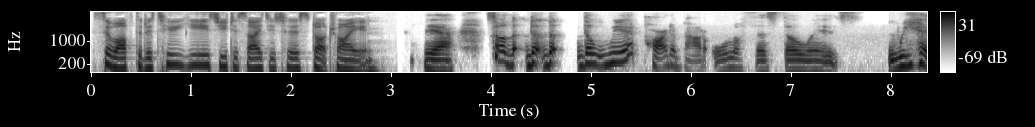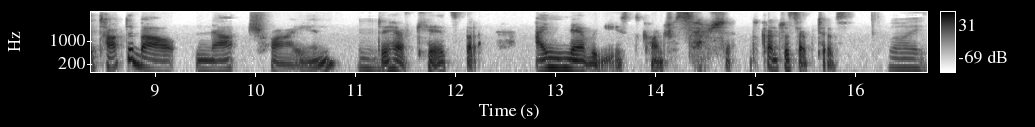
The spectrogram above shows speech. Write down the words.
So after the two years, you decided to start trying. Yeah. So the, the the, the weird part about all of this, though, is we had talked about not trying mm. to have kids, but I never used contraception, contraceptives. Right.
